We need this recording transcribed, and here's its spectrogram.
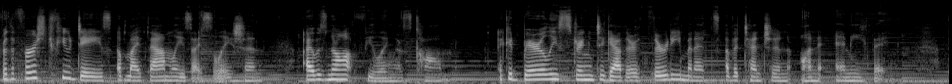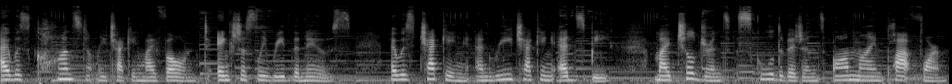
For the first few days of my family's isolation, I was not feeling as calm. I could barely string together 30 minutes of attention on anything. I was constantly checking my phone to anxiously read the news. I was checking and rechecking Edsby, my children's school division's online platform,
